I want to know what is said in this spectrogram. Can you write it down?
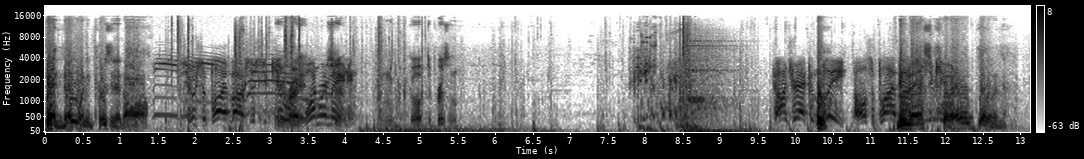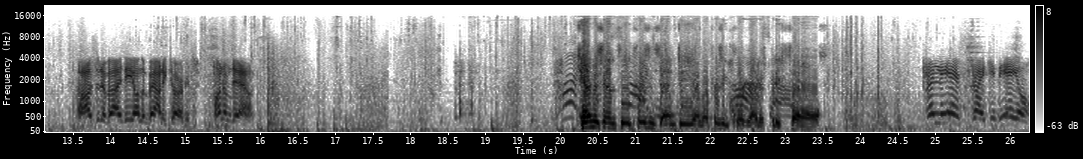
Man, no one in prison at all. Two supply boxes Hey, secured. right. One remaining. Let me go up to prison. Contract oh. complete. All supply New boxes mask for secured. old Dylan. Positive ID on the bounty targets. Hunt them down. Chem is empty, prison's empty, although prison courtyard is pretty full. Friendly airstrike in the AO.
